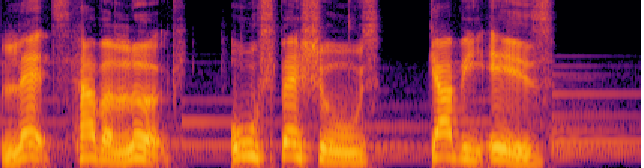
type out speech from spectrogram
Let's have a look. All specials, Gavi is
